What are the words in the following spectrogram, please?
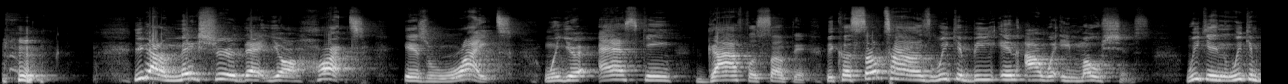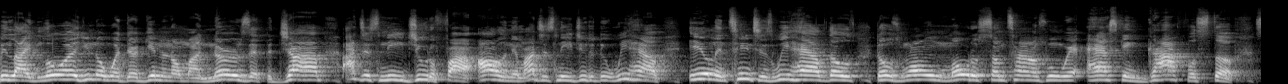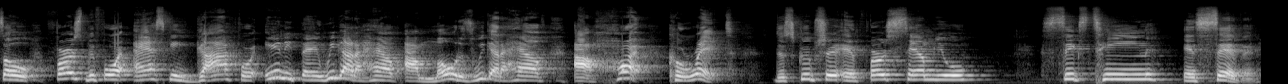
you gotta make sure that your heart is right when you're asking God for something, because sometimes we can be in our emotions. We can we can be like, Lord, you know what? They're getting on my nerves at the job. I just need you to fire all of them. I just need you to do. We have ill intentions. We have those those wrong motives sometimes when we're asking God for stuff. So first, before asking God for anything, we gotta have our motives. We gotta have our heart correct. The scripture in 1 Samuel 16 and 7.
